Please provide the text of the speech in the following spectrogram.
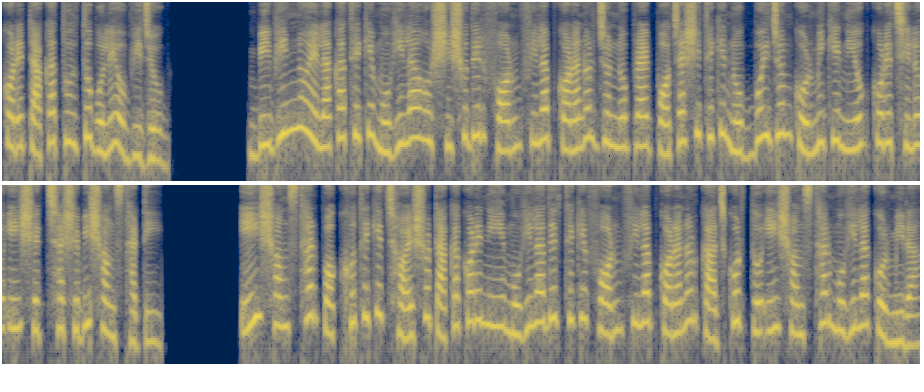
করে টাকা তুলত বলে অভিযোগ। বিভিন্ন এলাকা থেকে মহিলা ও শিশুদের ফর্ম ফিল করানোর জন্য প্রায় পঁচাশি থেকে নব্বই জন কর্মীকে নিয়োগ করেছিল এই স্বেচ্ছাসেবী সংস্থাটি। এই সংস্থার পক্ষ থেকে ছয়শো টাকা করে নিয়ে মহিলাদের থেকে ফর্ম ফিল করানোর কাজ করত এই সংস্থার মহিলা কর্মীরা।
